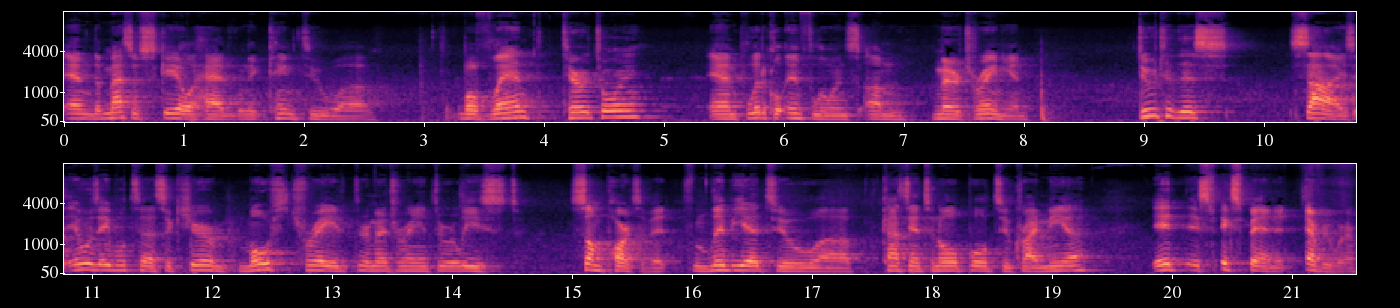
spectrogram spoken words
and the massive scale it had when it came to uh, both land territory and political influence on Mediterranean, due to this size, it was able to secure most trade through the Mediterranean through at least some parts of it, from Libya to uh, Constantinople to Crimea. It expanded everywhere.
